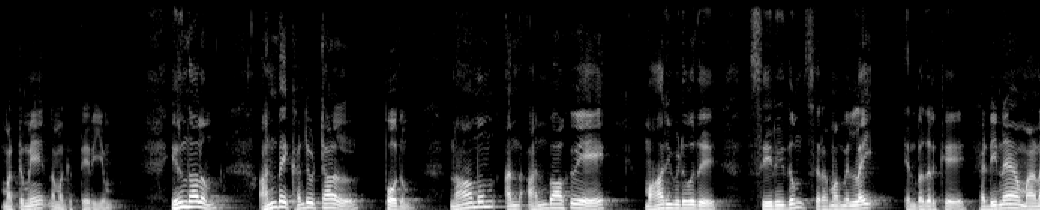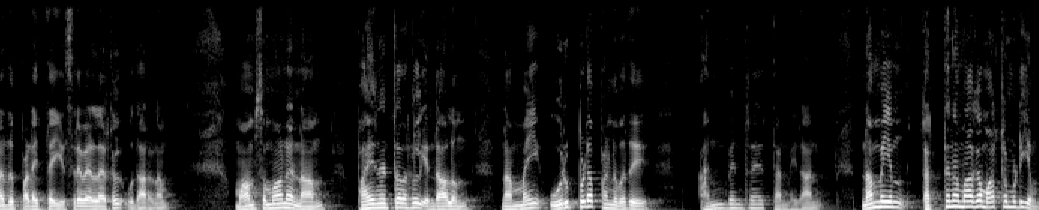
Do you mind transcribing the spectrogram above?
மட்டுமே நமக்கு தெரியும். இருந்தாலும் அன்பை கண்டுவிட்டால் போதும். நாமும் அந்த அன்பாகவே மாறிவிடுவது சிறிதும் சிரமமில்லை என்பதற்கு கடின மனது படைத்த இஸ்ரவேலர்கள் உதாரணம். மாம்சமான நாம் பயனற்றவர்கள் என்றாலும் நம்மை உருப்பிட பண்ணுவது அன்பென்ற தன்மைதான். நம்மையும் ரத்தனமாக மாற்ற முடியும்.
